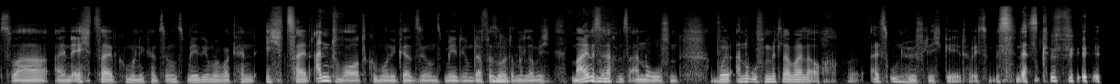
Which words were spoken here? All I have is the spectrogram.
zwar ein Echtzeitkommunikationsmedium, aber kein Echtzeit-Antwort-Kommunikationsmedium. Dafür sollte man, glaube ich, meines Erachtens anrufen. Obwohl Anrufen mittlerweile auch als unhöflich gilt, habe ich so ein bisschen das Gefühl.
